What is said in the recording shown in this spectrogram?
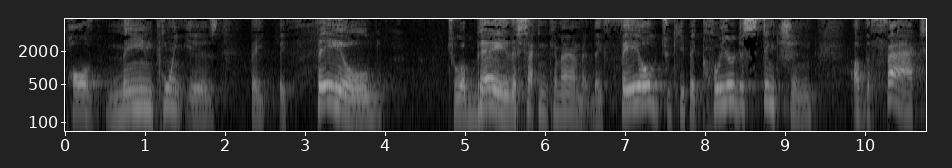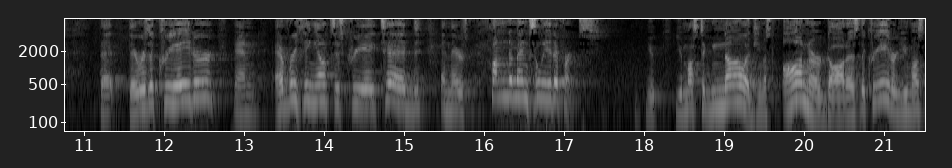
Paul's main point is they, they failed to obey the second commandment. They failed to keep a clear distinction of the fact that there is a creator and everything else is created and there's fundamentally a difference. You, you must acknowledge, you must honor God as the creator. You must,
